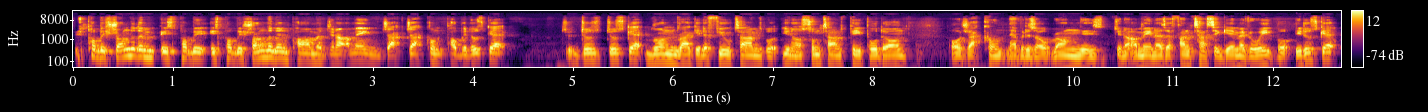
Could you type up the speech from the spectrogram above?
He's probably stronger than he's probably he's probably stronger than Palmer. Do you know what I mean? Jack Jack Hunt probably does get does does get run ragged a few times, but you know sometimes people don't. Or Jack Hunt never does out wrong. He's do you know what I mean? Has a fantastic game every week, but he does get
